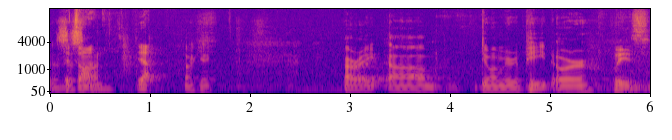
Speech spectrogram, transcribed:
Is it's this on? Yeah, Okay. All right, um, do you want me to repeat, or? please.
